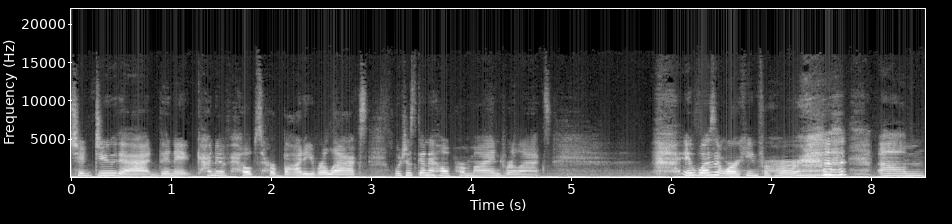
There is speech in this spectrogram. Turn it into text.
to do that, then it kind of helps her body relax, which is going to help her mind relax. It wasn't working for her, um,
